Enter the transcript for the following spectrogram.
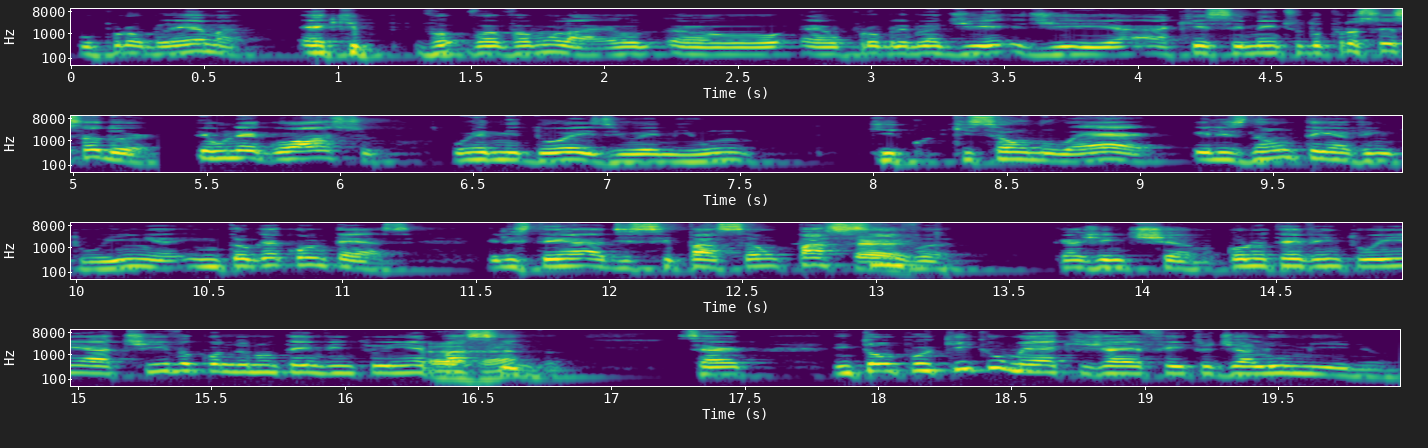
O problema é que, vamos lá, é o, é o- é o problema de, de aquecimento do processador. Tem um negócio, o M2 e o M1, que, que são no Air, eles não têm a ventoinha, então o que acontece? Eles têm a dissipação passiva, que a gente chama. Quando tem ventoinha é ativa, quando não tem ventoinha é passiva, certo? Então por que, que o Mac já é feito de alumínio?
